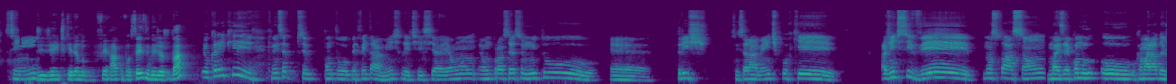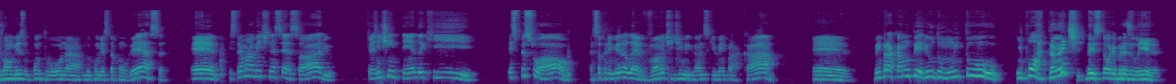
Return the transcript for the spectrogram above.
Sim. De gente querendo ferrar com vocês em vez de ajudar? Eu creio que, que nem você pontuou perfeitamente, Letícia, é um, é um processo muito é, triste, sinceramente, porque a gente se vê numa situação, mas é como o, o camarada João mesmo pontuou na, no começo da conversa, é extremamente necessário que a gente entenda que esse pessoal, essa primeira levante de imigrantes que vem para cá, é, vem para cá num período muito importante da história brasileira,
